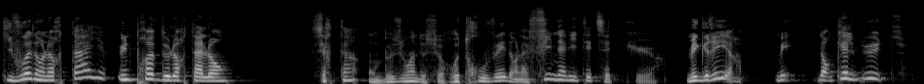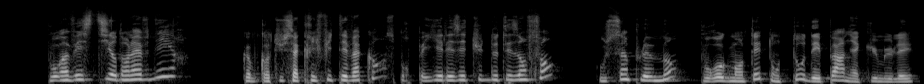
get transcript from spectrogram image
qui voient dans leur taille une preuve de leur talent. Certains ont besoin de se retrouver dans la finalité de cette cure. Maigrir? Mais dans quel but? Pour investir dans l'avenir? Comme quand tu sacrifies tes vacances pour payer les études de tes enfants Ou simplement pour augmenter ton taux d'épargne accumulé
